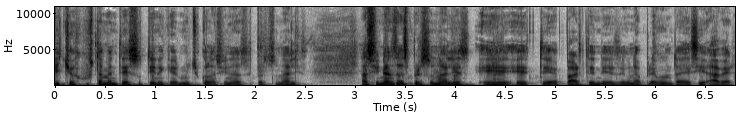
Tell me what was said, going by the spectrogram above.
hecho, justamente eso tiene que ver mucho con las finanzas personales. Las finanzas personales eh, eh, te parten desde una pregunta de decir, a ver,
